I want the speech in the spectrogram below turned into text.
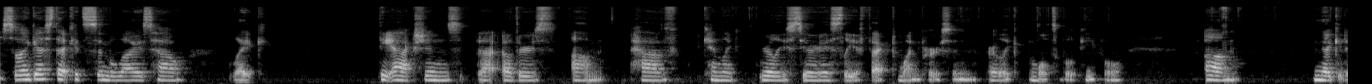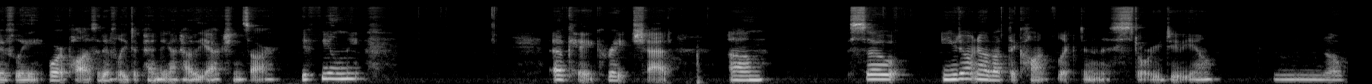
so I guess that could symbolize how, like, the actions that others um, have can like really seriously affect one person or like multiple people um, negatively or positively depending on how the actions are you feel me okay great chad um, so you don't know about the conflict in this story, do you? No.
